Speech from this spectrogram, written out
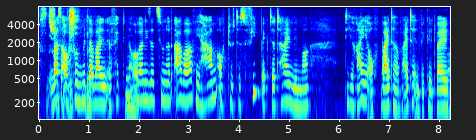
Ist Was auch schon mittlerweile einen Effekt in der Organisation hat. Aber wir haben auch durch das Feedback der Teilnehmer die Reihe auch weiter weiterentwickelt, weil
